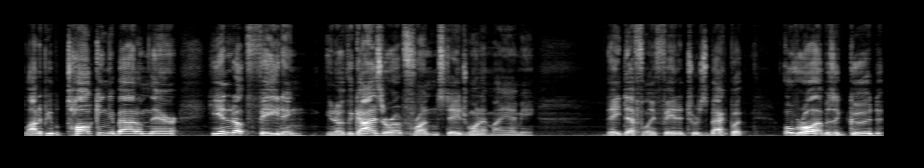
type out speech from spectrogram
a lot of people talking about him there. He ended up fading. You know, the guys are up front in stage one at Miami. They definitely faded towards the back, but overall, that was a good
